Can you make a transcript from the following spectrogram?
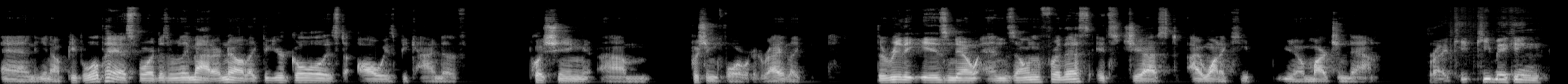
And, you know, people will pay us for it. Doesn't really matter. No, like the, your goal is to always be kind of pushing, um, pushing forward, right? Like there really is no end zone for this. It's just I want to keep you know marching down. Right. Keep keep making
